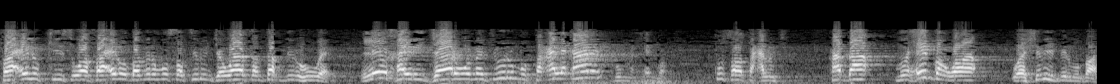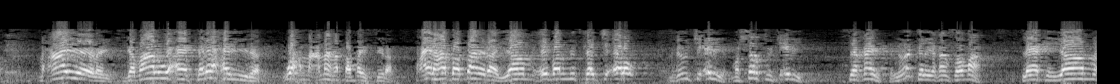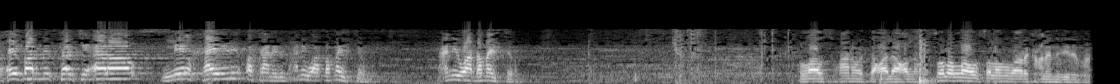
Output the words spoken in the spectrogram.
faacilkiisu waa faacilu damiir mustatiru jawaasan taqdiru huwa lilkhayri jaar wamajhuur mutacaliqaani bmuxiban ku soo tacaluji hadda muxiban waa waa shabiih bilmudaaf maxaa yeelay gadaal waxaa kala xiriira wax macnaha dhamaystira maxaa yidhi hadda haddaan idhaha yaa muxiban midka jecelow muxuu jecelya ma shartuu jecelya se kayrka lama kala yaqaan soo maa laakiin yaa muxiban midka jecelow lilkhayri markaan idhi mani waa dhamaystirma manii waa dhamaystirma الله سبحانه وتعالى أعلم صلى الله وسلم وبارك على نبينا محمد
